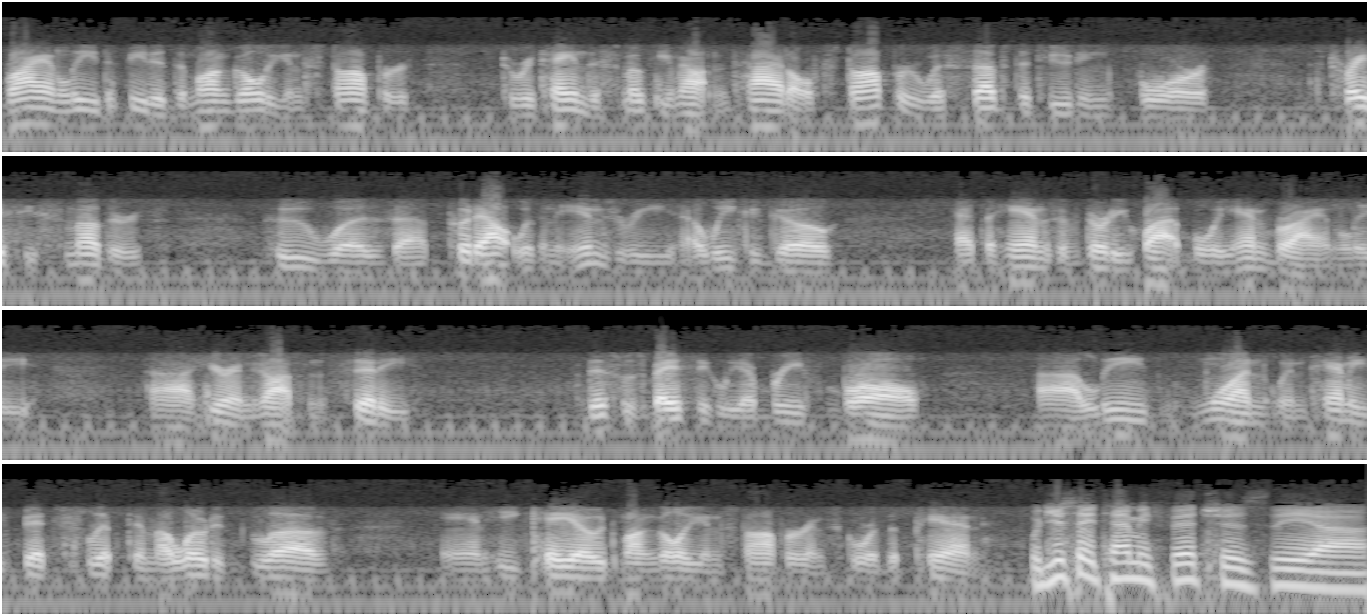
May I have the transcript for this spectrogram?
Brian Lee defeated the Mongolian Stomper to retain the Smoky Mountain title. Stomper was substituting for Tracy Smothers, who was uh, put out with an injury a week ago at the hands of Dirty White Boy and Brian Lee uh, here in Johnson City. This was basically a brief brawl. Uh, Lee won when Tammy Fytch slipped him a loaded glove, and he KO'd Mongolian Stomper and scored the pin. Would you say Tammy Fytch is the uh,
